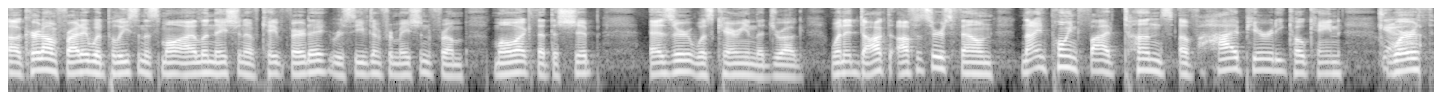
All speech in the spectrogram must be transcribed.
occurred on Friday when police in the small island nation of Cape Verde received information from MOAC that the ship Ezer was carrying the drug. When it docked, officers found 9.5 tons of high purity cocaine God. worth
